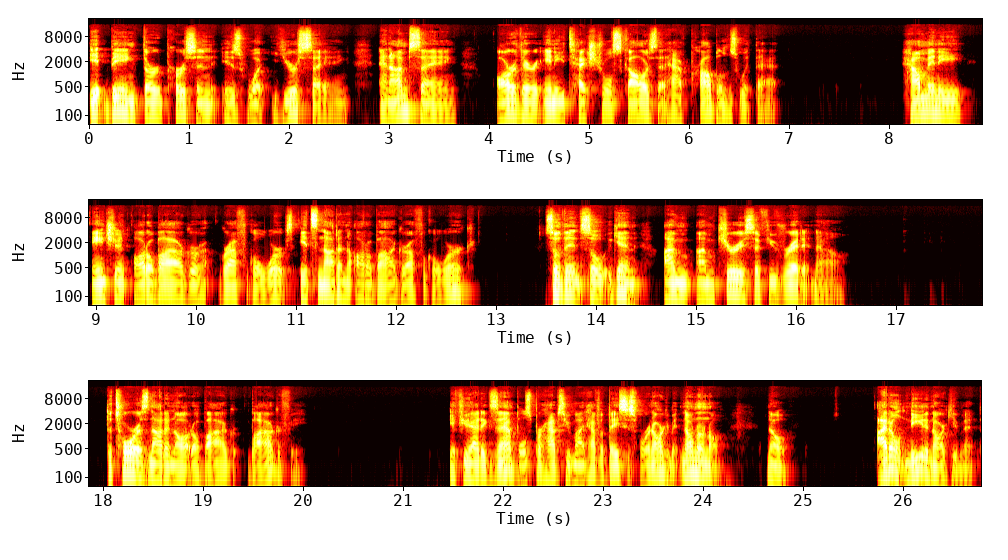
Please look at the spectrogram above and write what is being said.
it being third person is what you're saying. And I'm saying, are there any textual scholars that have problems with that? How many ancient autobiographical works? It's not an autobiographical work. So then, so again, I'm I'm curious if you've read it now. The Torah is not an autobiography. If you had examples, perhaps you might have a basis for an argument. No, no, no, no. I don't need an argument.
